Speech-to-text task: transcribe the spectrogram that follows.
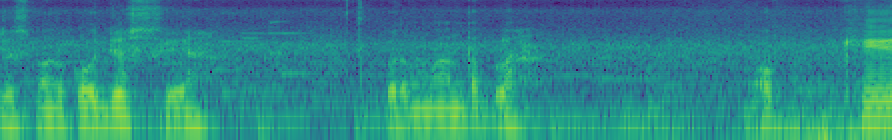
jos Marco jos ya. Kurang mantap lah. Oke.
